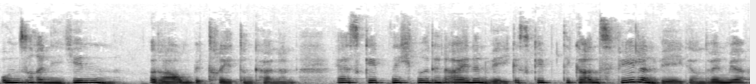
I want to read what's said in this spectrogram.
unseren Yin-Raum betreten können. Ja, es gibt nicht nur den einen Weg, es gibt die ganz vielen Wege. Und wenn mir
